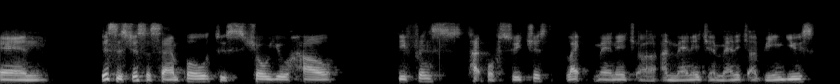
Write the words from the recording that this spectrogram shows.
and this is just a sample to show you how different type of switches like manage, uh, unmanaged and managed are being used.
